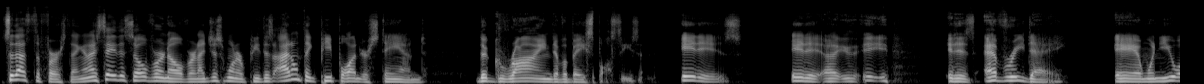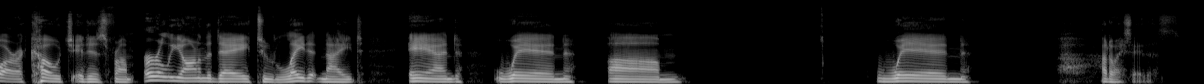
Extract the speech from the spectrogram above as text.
So that's the first thing. And I say this over and over, and I just want to repeat this. I don't think people understand the grind of a baseball season. It is it uh, it, it is every day. And when you are a coach, it is from early on in the day to late at night. And when, um, when, how do I say this?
